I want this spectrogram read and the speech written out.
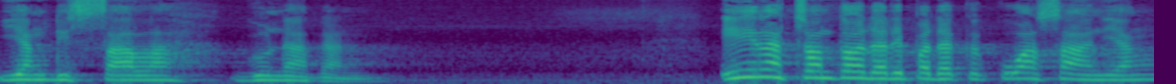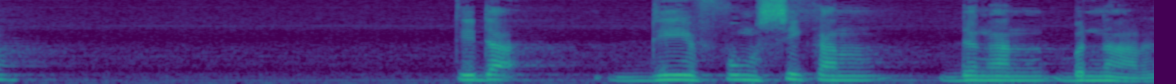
yang disalahgunakan. Inilah contoh daripada kekuasaan yang tidak difungsikan dengan benar.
